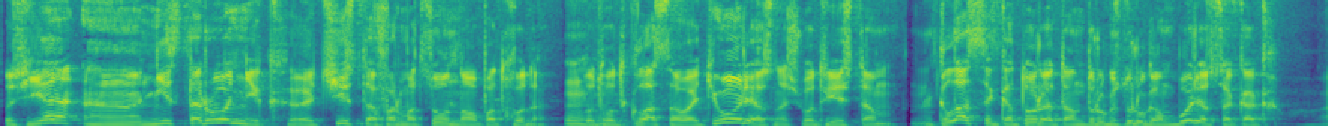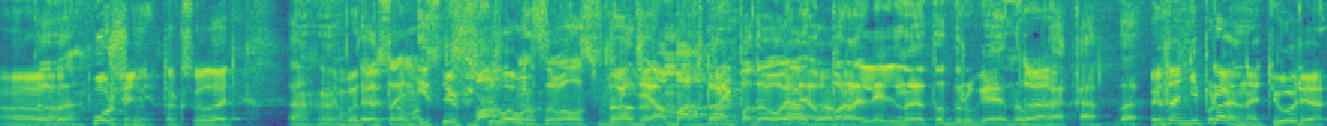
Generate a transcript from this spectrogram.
То есть я э, не сторонник э, чисто формационного подхода. Угу. Вот вот классовая теория, значит, вот есть там классы, которые там друг с другом борются, как да-да. поршень, так сказать. Ага. В этой это самом... силов... называлось. Да, в диамат да, преподавали, да, а параллельно это другая наука. Да. Да. Это неправильная теория,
